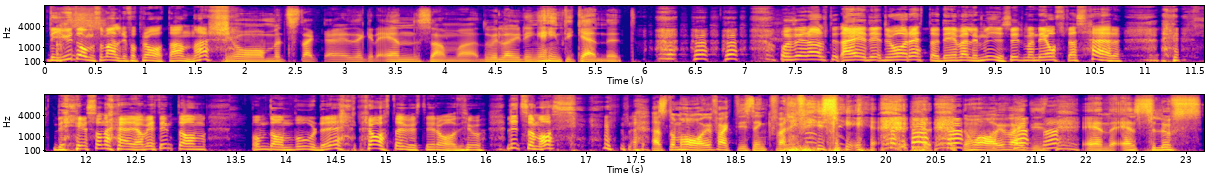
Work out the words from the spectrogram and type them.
Det är ju de som aldrig får prata annars. Ja men stackare är säkert ensamma, då vill han ju ringa in till Kenneth. Och så är det alltid, nej det, du har rätt och det är väldigt mysigt men det är ofta så här Det är såna här, jag vet inte om om de borde prata ut i radio. Lite som oss. Alltså de har ju faktiskt en kvalificering, de har ju faktiskt en, en sluss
